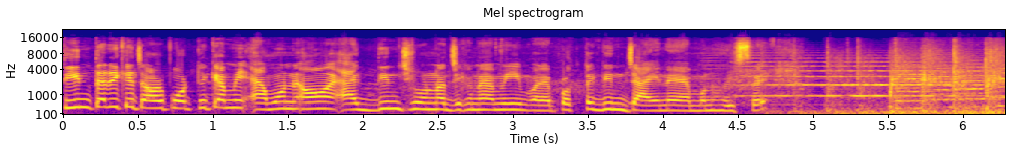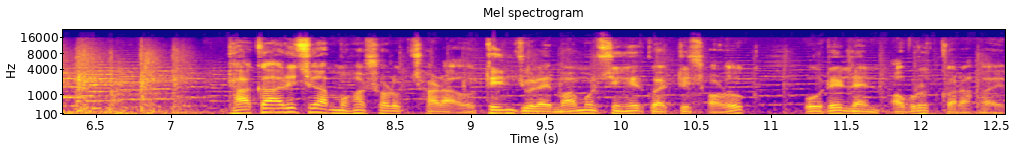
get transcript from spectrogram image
তিন তারিখে যাওয়ার পর থেকে আমি এমন একদিন ছিল না যেখানে আমি মানে প্রত্যেক দিন যাই না এমন হয়েছে। ঢাকা আরিচা মহাসড়ক ছাড়াও তিন জুলাই ময়মনসিংহের কয়েকটি সড়ক ও রেললাইন অবরোধ করা হয়।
